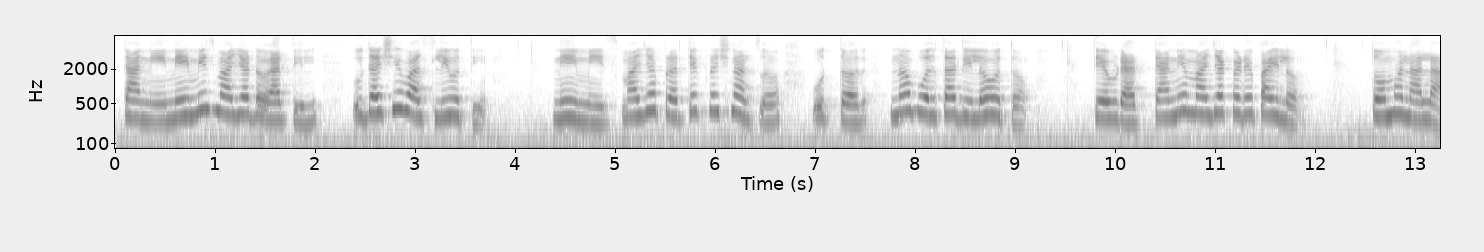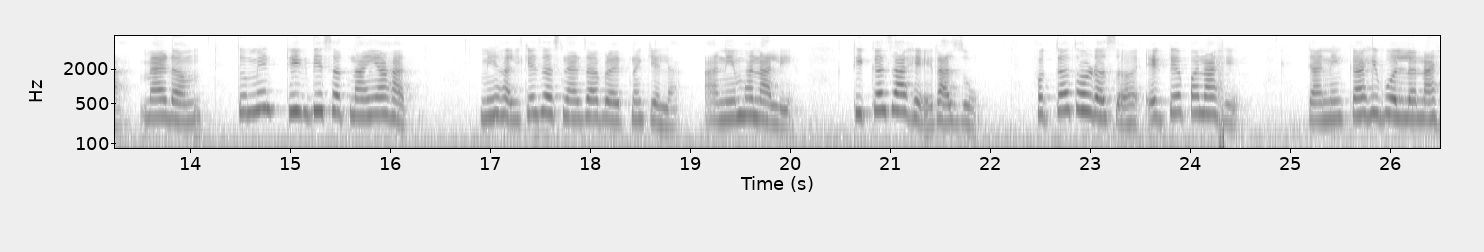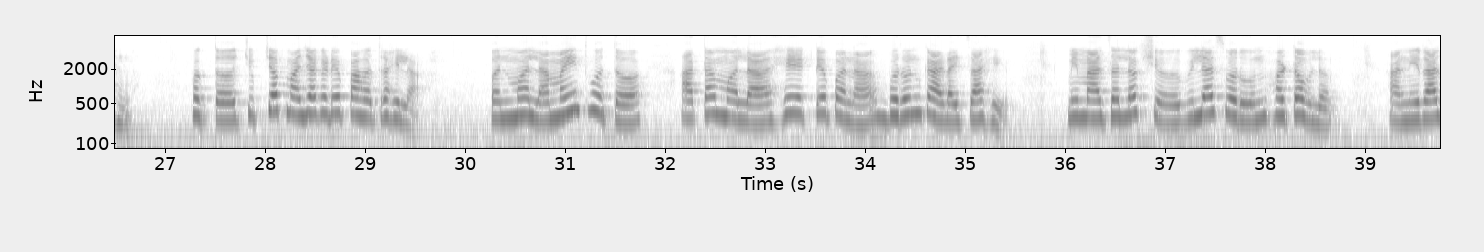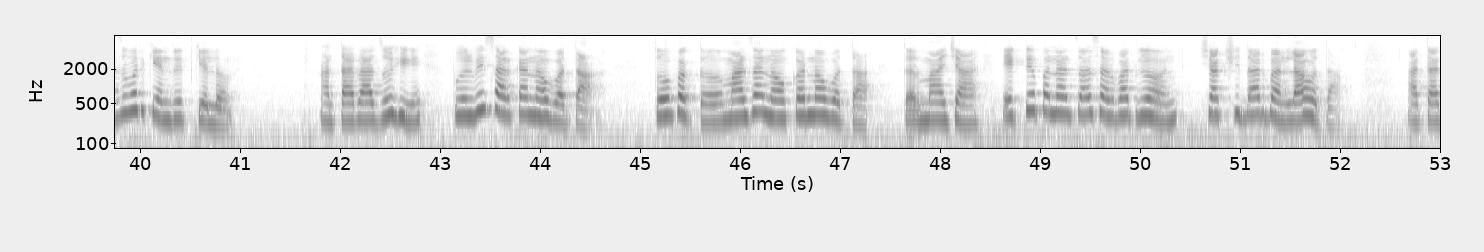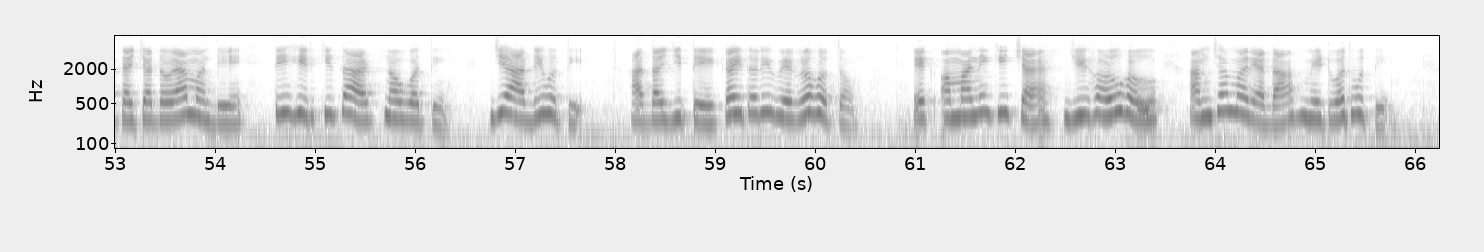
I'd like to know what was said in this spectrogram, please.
त्याने नेहमीच माझ्या डोळ्यातील उदाशी वाचली होती. नेहमीच माझ्या प्रत्येक प्रश्नाचं उत्तर न बोलता दिलं होतं. तेवढ्यात त्याने माझ्याकडे पाहिलं. तो म्हणाला मॅडम तुम्ही ठीक दिसत नाही आहात. मी हलकेच असण्याचा प्रयत्न केला आणि म्हणाले ठीकच आहे राजू. फक्त थोडंसं एकटेपण आहे. त्याने काही बोललं नाही. फक्त चुपचाप माझ्याकडे पाहत राहिला. पण मला माहीत होतं आता मला हे एकटेपणा भरून काढायचं आहे. मी माझं लक्ष विलासवरून हटवलं आणि राजूवर केंद्रित केलं. आता राजूही पूर्वीसारखा नव्हता तो फक्त माझा नौकर नव्हता तर माझ्या एकटेपणाचा सर्वात गहन साक्षीदार बनला होता. आता त्याच्या डोळ्यामध्ये ती हिरकीचाट नव्हती जी आधी होती. आता जिथे काहीतरी वेगळं होतं. एक अमानिकीच्या जी हळूहळू आमच्या मर्यादा मिटवत होती.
